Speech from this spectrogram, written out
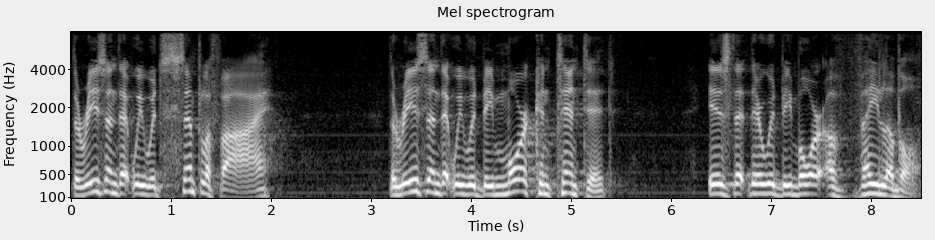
The reason that we would simplify, the reason that we would be more contented, is that there would be more available.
